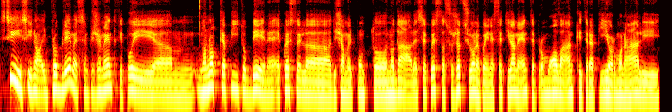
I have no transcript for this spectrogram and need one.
Sì, sì, no, il problema è semplicemente che poi um, non ho capito bene, e questo è il, diciamo, il punto nodale, se questa associazione poi effettivamente promuova anche terapie ormonali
